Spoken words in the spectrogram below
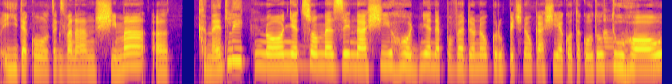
jí takovou takzvaná šima, uh, knedlík? No, něco mezi naší hodně nepovedenou krupičnou kaší, jako takovou tou tuhou,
